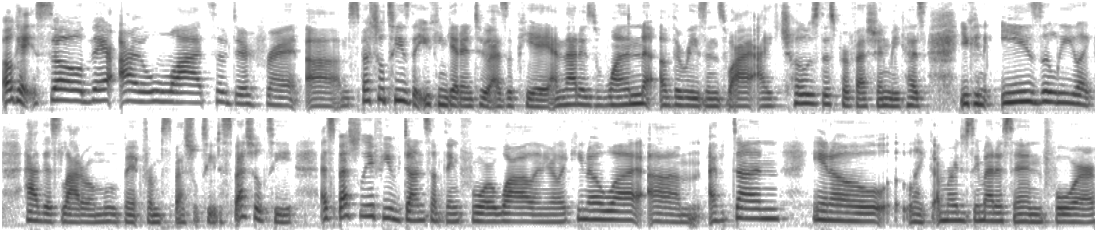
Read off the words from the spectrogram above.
Okay, so there are lots of different um, specialties that you can get into as a PA, and that is one of the reasons why I chose this profession because you can easily like have this lateral movement from specialty to specialty, especially if you've done something for a while and you're like, you know what, um, I've done, you know, like emergency medicine for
